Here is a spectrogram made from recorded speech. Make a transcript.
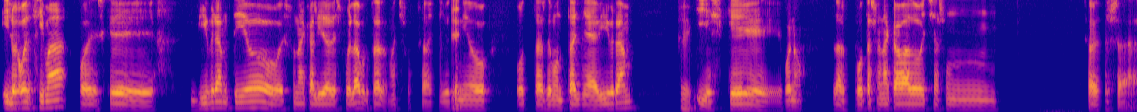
Y luego encima, pues que Vibram, tío, es una calidad de suela brutal, macho. O sea, yo he tenido botas de montaña de Vibram y es que, bueno, las botas han acabado hechas un. ¿sabes? O sea,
